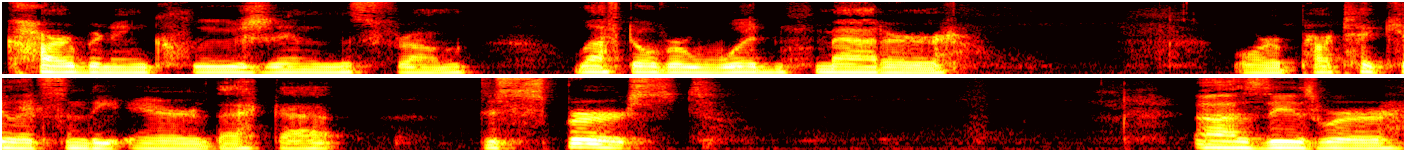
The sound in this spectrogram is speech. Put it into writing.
carbon inclusions from leftover wood matter or particulates in the air that got dispersed as these were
